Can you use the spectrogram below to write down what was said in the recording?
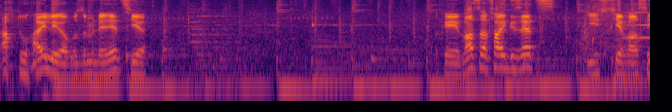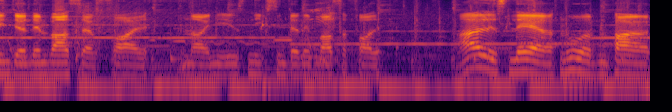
Ach du Heiliger, wo sind wir denn jetzt hier? Okay, Wasserfallgesetz. Ist hier was hinter dem Wasserfall? Nein, hier ist nichts hinter dem Wasserfall. Alles leer, nur ein paar...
